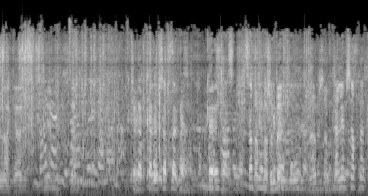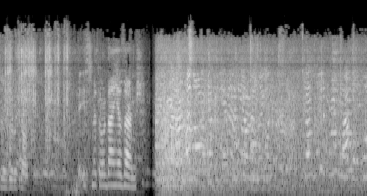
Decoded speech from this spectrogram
Nakar yemekte. Şurada bir kalem saplarken görüntü alsınlar. Saplıyormuş Sapladım ben. Kalem saplarken görüntü alsınlar. İsmet oradan yazarmış. Baba ne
